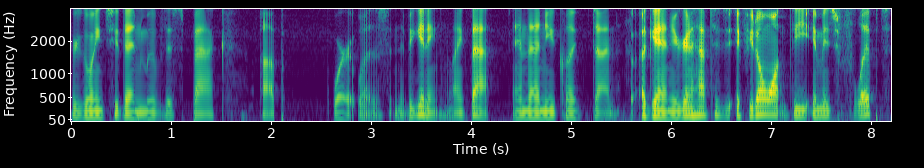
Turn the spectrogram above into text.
you're going to then move this back up where it was in the beginning, like that. And then you click done. Again, you're going to have to, do, if you don't want the image flipped,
